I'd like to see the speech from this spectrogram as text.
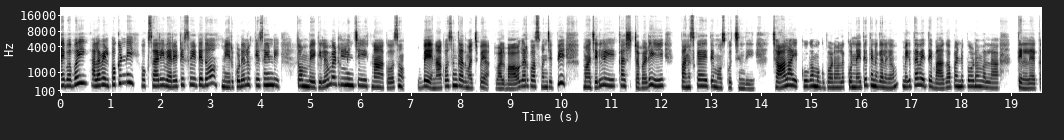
అయ్య బాబాయ్ అలా వెళ్ళిపోకండి. ఒకసారి వెరైటీ స్వీట్ ఏదో మీరు కూడా లుక్కేసేయండి. 90 కిలోమీటర్ల నుంచి నా కోసం బే నా కోసం కాదు మర్చిపోయా. వాళ్ళ బావగారి కోసం అని చెప్పి మా చెల్లి కష్టపడి పనసకాయ అయితే మోసుకొచ్చింది. చాలా ఎక్కువగా ముగ్గిపోవడం వల్ల కొన్ని అయితే తినగలిగాం. మిగతావైతే బాగా పండిపోవడం వల్ల తినలేక,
